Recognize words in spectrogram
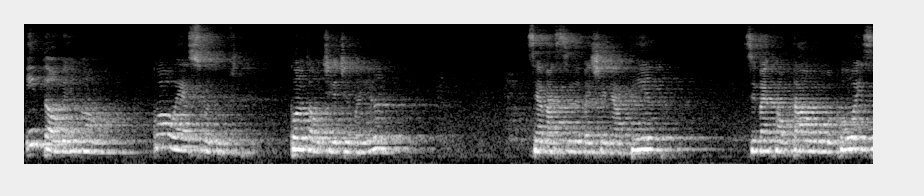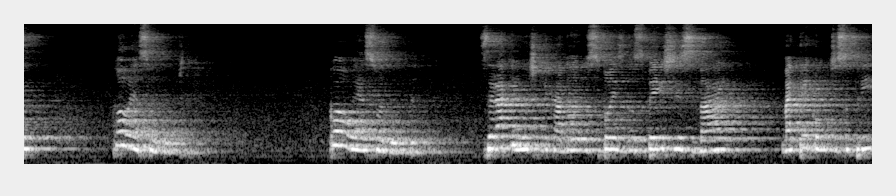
Então, meu irmão, qual é a sua dúvida? Quanto ao dia de amanhã? Se a vacina vai chegar a tempo? Se vai faltar alguma coisa? Qual é a sua dúvida? Qual é a sua dúvida? Será que o multiplicador dos pães e dos peixes vai, vai ter como te suprir?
